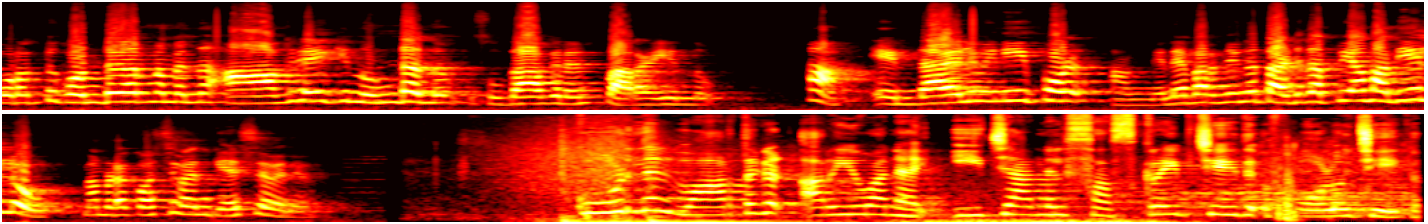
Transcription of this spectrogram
പുറത്തു കൊണ്ടുവരണമെന്ന് ആഗ്രഹിക്കുന്നുണ്ടെന്നും സുധാകരൻ പറയുന്നു. ആ എന്തായാലും ഇനിയിപ്പോൾ അങ്ങനെ പറഞ്ഞങ്ങ് തടി തപ്പിയാ മതിയല്ലോ നമ്മുടെ കൊശവൻ കേശവന്. കൂടുതൽ വാർത്തകൾ അറിയുവാനായി ഈ ചാനൽ സബ്സ്ക്രൈബ് ചെയ്ത് ഫോളോ ചെയ്യുക.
